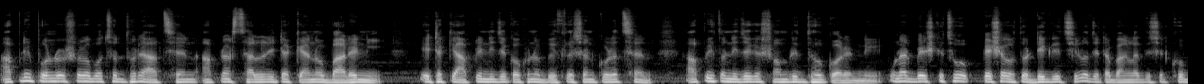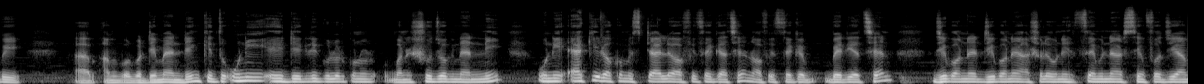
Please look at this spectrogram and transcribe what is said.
আপনি পনেরো ষোলো বছর ধরে আছেন, আপনার স্যালারিটা কেন বাড়েনি? এটা কি আপনি নিজে কখনো বিশ্লেষণ করেছেন? আপনি তো নিজেকে সমৃদ্ধও করেননি। ওনার বেশ কিছু পেশাগত ডিগ্রি ছিল, যেটা বাংলাদেশের খুবই আমি বলব ডিম্যান্ডিং কিন্তু উনি এই ডিগ্রিগুলোর কোনো মানে সুযোগ নেননি। উনি একই রকম স্টাইলে অফিসে গেছেন অফিস থেকে বেরিয়েছেন। জীবনের, জীবনে আসলে উনি সেমিনার সিম্ফোজিয়াম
